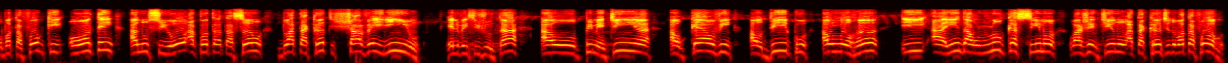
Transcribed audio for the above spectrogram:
o Botafogo que ontem anunciou a contratação do atacante Chaveirinho. Ele vem se juntar ao Pimentinha, ao Kelvin, ao Dico, ao Lohan e ainda ao Lucas Simon, o argentino atacante do Botafogo.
